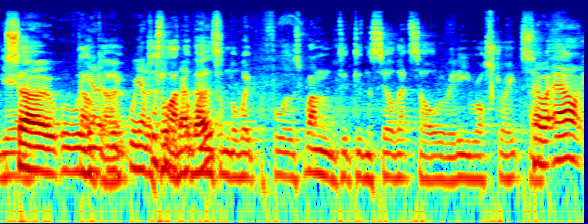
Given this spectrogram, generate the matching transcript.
Yeah, So we're going to we're going to Just talk like about the one those. from the week before. There was one that didn't sell. That sold already. Ross Street. So our, our,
